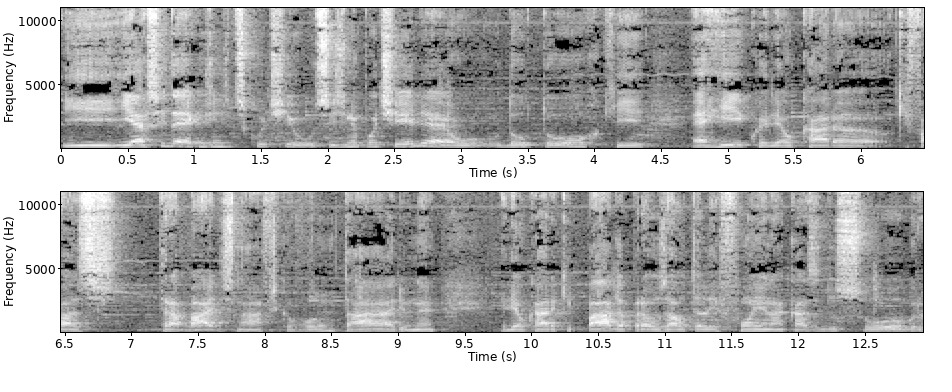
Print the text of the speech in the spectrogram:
E, e, essa ideia que a gente discutiu, o Sidney Poitier ele é o, o, doutor que é rico, ele é o cara que faz trabalhos na África voluntário, né? Ele é o cara que paga para usar o telefone na casa do sogro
